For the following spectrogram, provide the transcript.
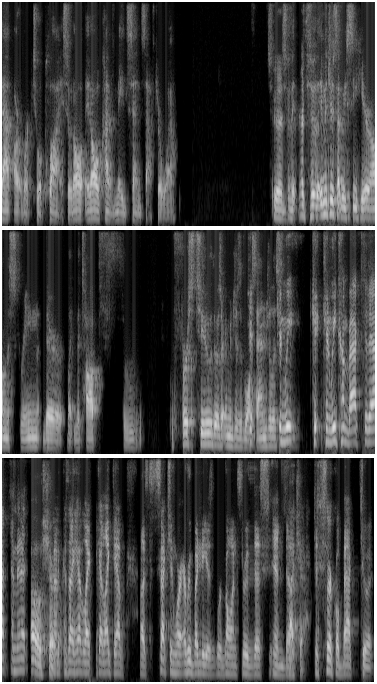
that artwork to apply. So it all it all kind of made sense after a while. So-. So the, so the images that we see here on the screen, they're like the top, th- first two, those are images of Los Angeles. Can we, can, can we come back to that a minute? Oh, sure. Because I have like, I like to have a section where everybody is, we're going through this and uh, Gotcha. just circle back to it.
